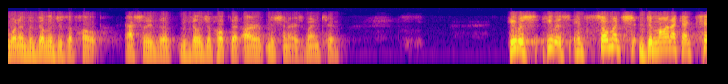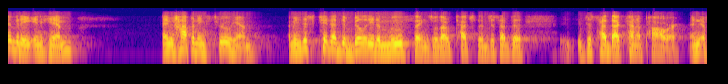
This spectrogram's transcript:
one of the villages of hope actually the, the village of hope that our missionaries went to. He was, he was, had so much demonic activity in him and happening through him. I mean, this kid had the ability to move things without touching them, just had to, just had that kind of power. And if,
